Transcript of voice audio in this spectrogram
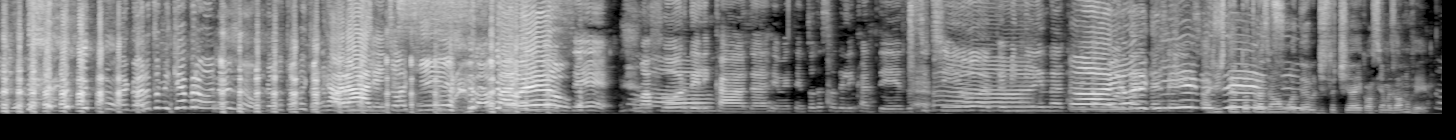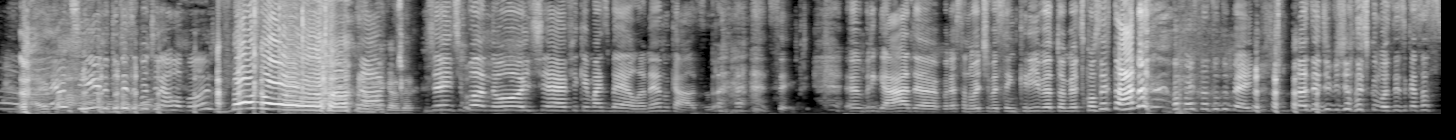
Agora tu me quebrou, né, João? Porque eu já tava aqui, caralho, gente, tô aqui. Só faz eu. Uma flor Ah. delicada, remetendo toda a sua delicadeza, sutil, feminina, com muito Ai, amor da- olha da que gente. A gente tentou trazer um modelo de sutiã e calcinha, mas ela não veio. Aí, eu Eu tiro, então tu tá tem pode tirar a roupa hoje? Vamos! Não, Tá. brincadeira. Gente, boa noite. É, fiquei mais bela, né, no caso. Sempre. É, Obrigada por essa noite, vai ser incrível. Eu tô meio desconcertada, mas tá tudo bem. Prazer dividir a noite com vocês e com, essas,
